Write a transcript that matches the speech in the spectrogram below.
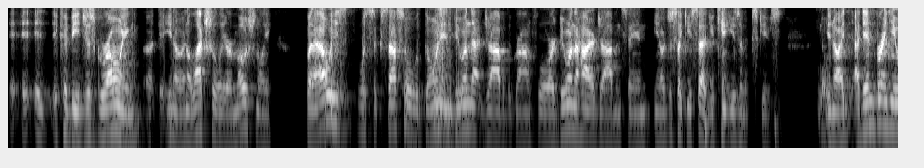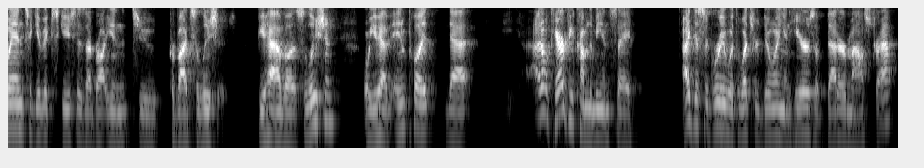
it, it, it could be just growing, uh, you know, intellectually or emotionally. But I always was successful with going in, doing that job at the ground floor, doing the higher job and saying, you know, just like you said, you can't use an excuse. Nope. You know, I, I didn't bring you in to give excuses. I brought you in to provide solutions. If you have a solution or you have input that I don't care if you come to me and say, I disagree with what you're doing and here's a better mousetrap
